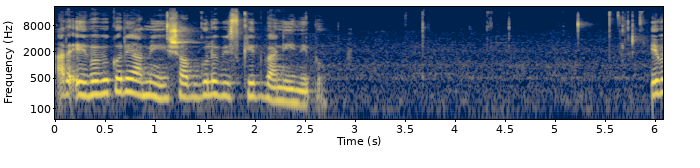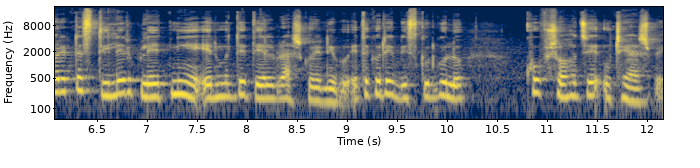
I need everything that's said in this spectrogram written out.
আর এভাবে করে আমি সবগুলো বিস্কিট বানিয়ে নেব। এবার একটা স্টিলের প্লেট নিয়ে এর মধ্যে তেল ব্রাশ করে নেব। এতে করে বিস্কুটগুলো খুব সহজে উঠে আসবে।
